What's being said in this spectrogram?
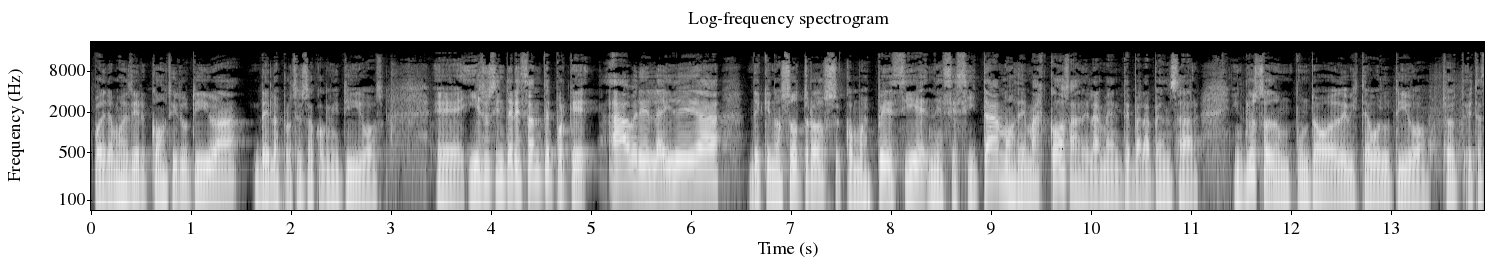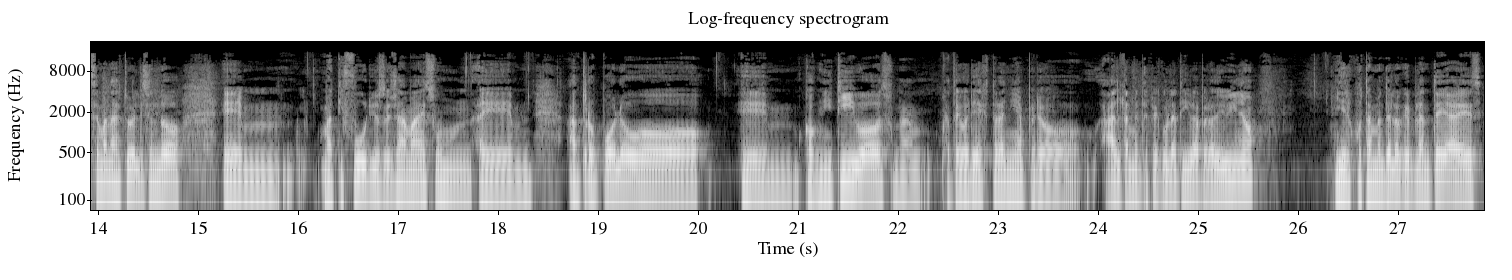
podríamos decir constitutiva de los procesos cognitivos. Eh, y eso es interesante porque abre la idea de que nosotros como especie necesitamos de más cosas de la mente para pensar, incluso de un punto de vista evolutivo. Yo esta semana estuve leyendo eh, Matifurio, se llama, es un eh, antropólogo eh, cognitivo, es una categoría extraña pero altamente especulativa pero divino. Y él justamente lo que plantea es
